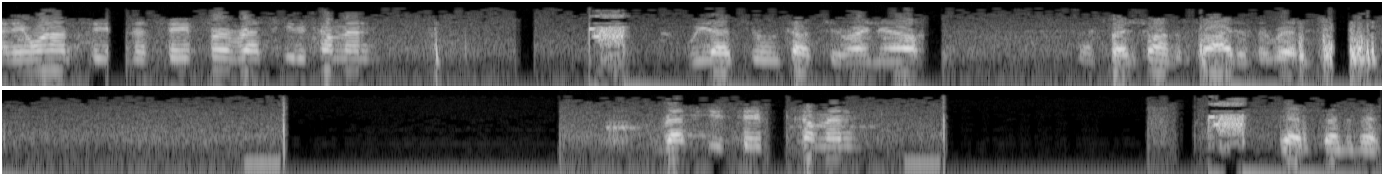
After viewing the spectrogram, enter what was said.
Anyone on scene? Is it safe for a rescue to come in? We got two in custody right now. Suspect on the side and the wrist. Rescue safe to come in? Yeah, send them in.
